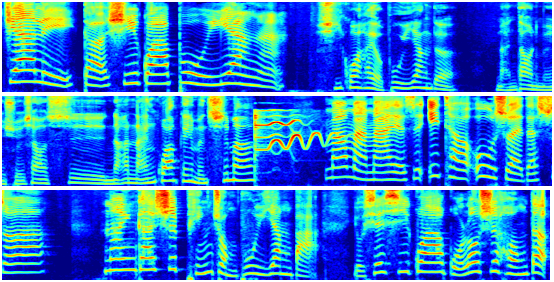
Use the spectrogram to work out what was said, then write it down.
家里的西瓜不一样啊？西瓜还有不一样的？难道你们学校是拿南瓜给你们吃吗？猫妈妈也是一头雾水的说那应该是品种不一样吧？有些西瓜果肉是红的，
